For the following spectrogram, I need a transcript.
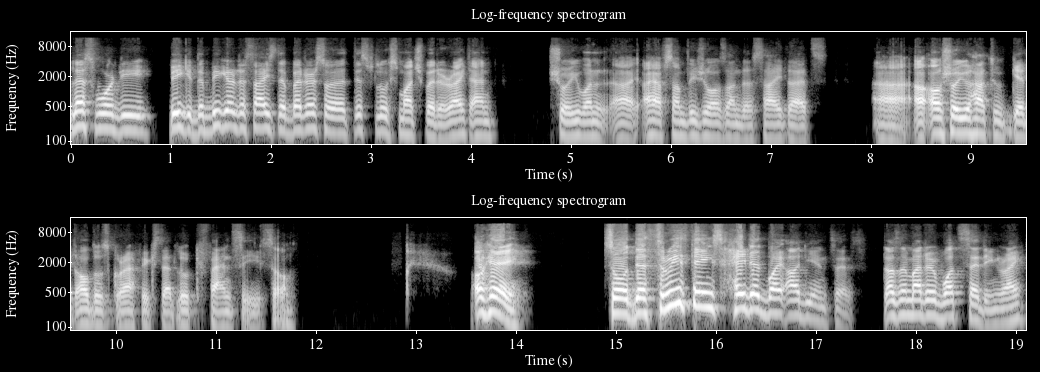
less wordy, big. The bigger the size, the better. So this looks much better, right? And sure, you want. Uh, I have some visuals on the side that's. Uh, I'll show you how to get all those graphics that look fancy. So, okay. So the three things hated by audiences doesn't matter what setting, right?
